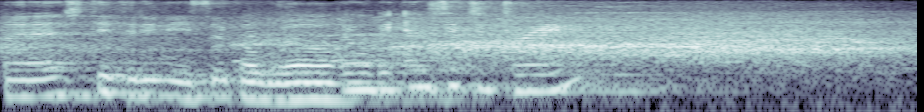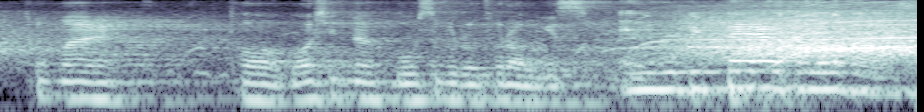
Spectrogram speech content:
저희 NCT 드림이 있을 There will 거고요. be NCT Dream, 정말 더 멋있는 모습으로 돌아오겠습니다. and you will be better all of us.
